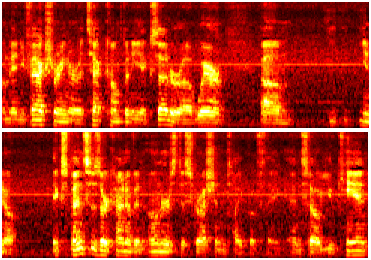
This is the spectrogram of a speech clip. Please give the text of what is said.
a manufacturing or a tech company, et cetera, where um, you know expenses are kind of an owner's discretion type of thing, and so you can't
